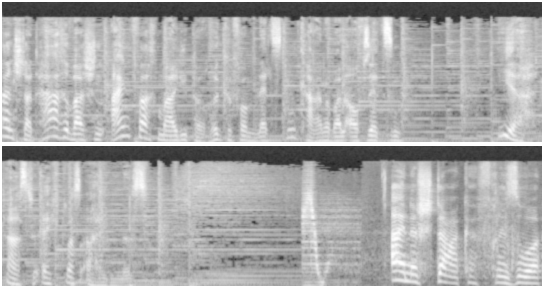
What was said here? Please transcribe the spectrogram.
Anstatt Haare waschen, einfach mal die Perücke vom letzten Karneval aufsetzen. Ja, da hast du echt was Eigenes. Eine starke Frisur.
